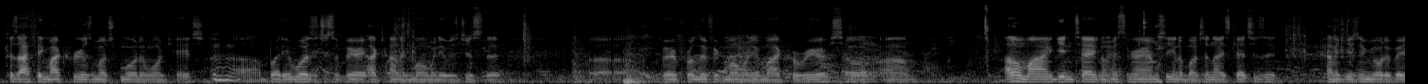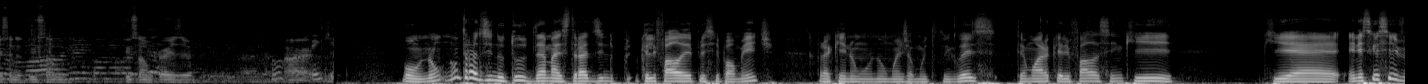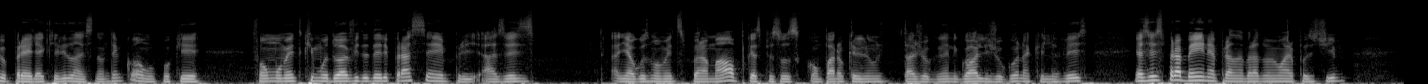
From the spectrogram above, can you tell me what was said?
because uh, uh I think my career is much more than one catch. Mm-hmm. Uh, but it was just a very iconic moment. It was just a uh, very prolific moment in my career. So um, I don't mind getting tagged on Instagram, seeing a bunch of nice catches. It kind of gives me motivation to do something, do something crazier. Cool. All right. Thank you. Bom, não, não traduzindo tudo, né, mas traduzindo o que ele fala aí principalmente, para quem não, não manja muito do inglês, tem uma hora que ele fala assim que que é inesquecível para ele aquele lance, não tem como, porque foi um momento que mudou a vida dele para sempre. Às vezes, em alguns momentos para mal, porque as pessoas comparam que ele não tá jogando igual ele jogou naquela vez, e às vezes para bem, né, para lembrar de uma memória positiva.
